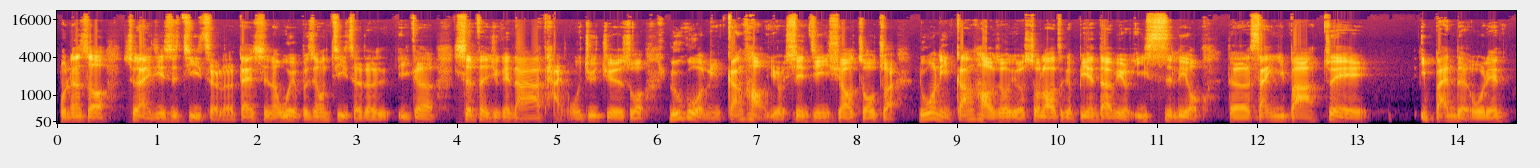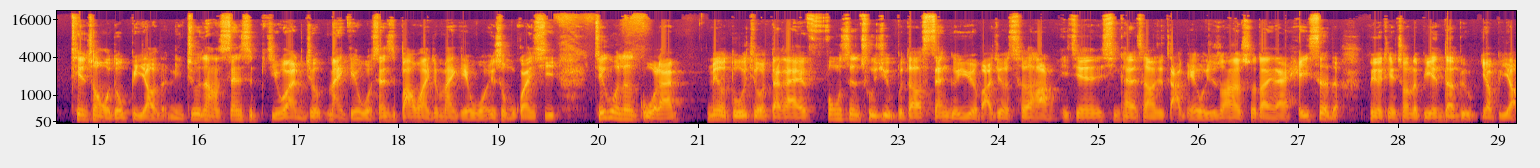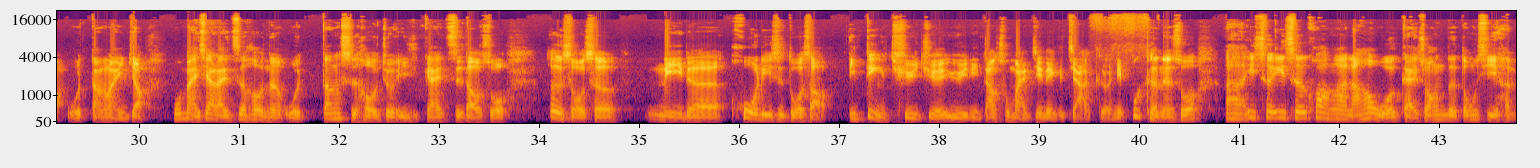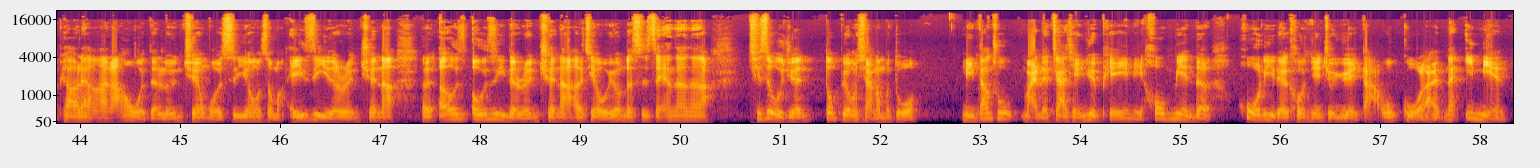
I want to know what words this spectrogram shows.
我那时候虽然已经是记者了，但是呢，我也不是用记者的一个身份去跟大家谈。我就觉得说，如果你刚好有现金需要周转，如果你刚好说有收到这个 B N W 一四六的三一八最。一般的，我连天窗我都不要的，你就让三十几万你就卖给我，三十八万就卖给我，有什么关系？结果呢，果然没有多久，大概风声出去不到三个月吧，就有车行一间新开的车行就打给我，就说他有收到一台黑色的没有天窗的 B N W，要不要？我当然要。我买下来之后呢，我当时候就应该知道说，二手车你的获利是多少。一定取决于你当初买进的一个价格，你不可能说啊一车一车况啊，然后我改装的东西很漂亮啊，然后我的轮圈我是用什么 A Z 的轮圈啊，呃 O O Z 的轮圈啊，而且我用的是怎样怎样怎样，其实我觉得都不用想那么多，你当初买的价钱越便宜，你后面的获利的空间就越大。我果然那一年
